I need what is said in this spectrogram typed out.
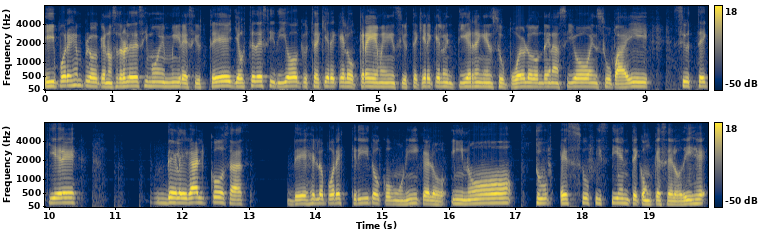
Y por ejemplo, que nosotros le decimos es, mire, si usted ya usted decidió que usted quiere que lo cremen, si usted quiere que lo entierren en su pueblo donde nació, en su país, si usted quiere delegar cosas, déjelo por escrito, comuníquelo y no es suficiente con que se lo dije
